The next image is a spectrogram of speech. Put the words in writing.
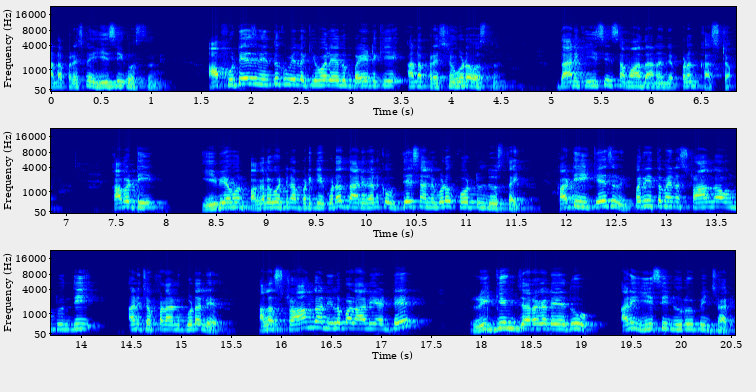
అన్న ప్రశ్న ఈసీకి వస్తుంది. ఆ ఫుటేజ్ని ఎందుకు వీళ్ళకి ఇవ్వలేదు బయటికి అన్న ప్రశ్న కూడా వస్తుంది. దానికి ఈసీ సమాధానం చెప్పడం కష్టం. కాబట్టి ఈవీఎంను పగలగొట్టినప్పటికీ కూడా దాని వెనుక ఉద్దేశాన్ని కూడా కోర్టులు చూస్తాయి. కాబట్టి ఈ కేసు విపరీతమైన స్ట్రాంగ్గా ఉంటుంది అని చెప్పడానికి కూడా లేదు. అలా స్ట్రాంగ్గా నిలబడాలి అంటే రిగ్గింగ్ జరగలేదు అని ఈసీ నిరూపించాలి.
